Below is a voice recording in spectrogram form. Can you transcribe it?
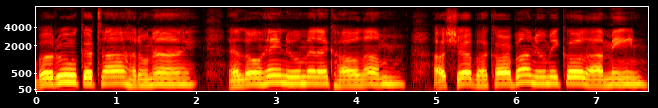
Baruch atah Adonai, Eloheinu melech haolam, asher bachar banu mikol amim,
